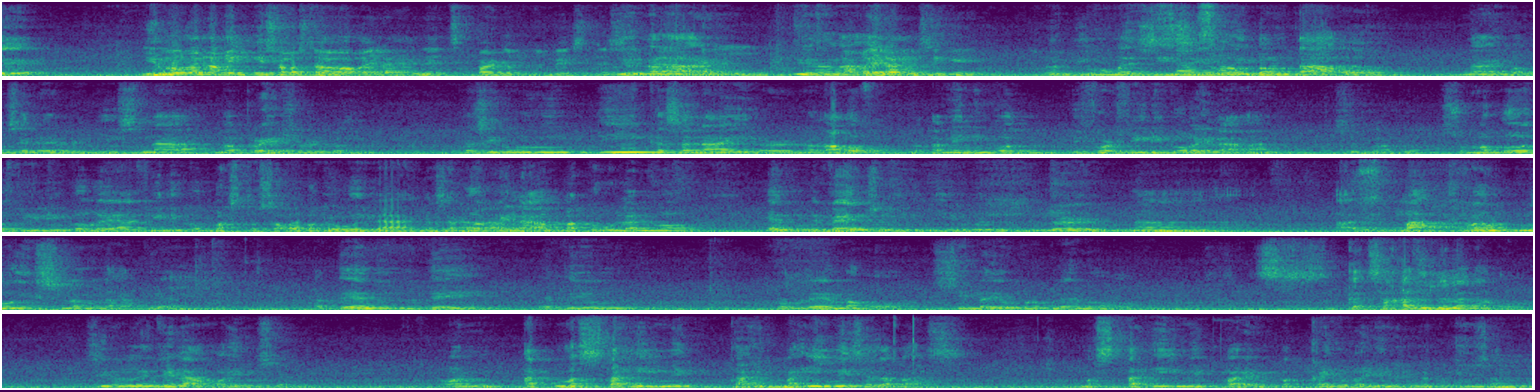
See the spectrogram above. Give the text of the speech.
Yung mga nakikisaw-saw, okay lang yun. It's part of the business. yun na nga eh. Yun na nga. Okay lang, sige. Hindi mo masisi yung Sasaw. ibang tao na ibang celebrities na ma-pressure doon. Kasi kung hindi ka sanay or no, ako, aminin ko, before feeling ko kailangan sumagot, feeling ko, kaya feeling ko bastos ako pag hindi Patulan. nasagot, kailangan patulan mo. And eventually, you will learn na uh, background noise lang lahat yan. At the end of the day, ito yung problema ko, sila yung problema ko. Sa kanila lang ako. Sila lang kailangan ko ayusin. On, at mas tahimik, kahit maingay sa labas, mas tahimik pa rin pag kayo-kayo lang nag-uusap.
